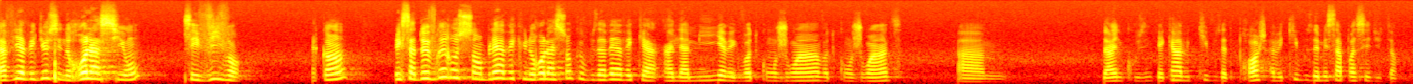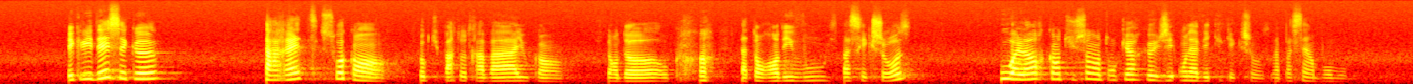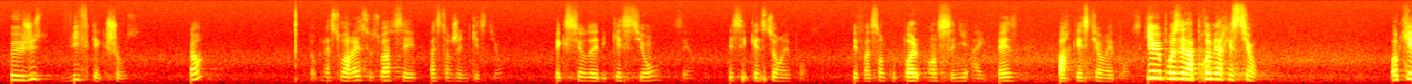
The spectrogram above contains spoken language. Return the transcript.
La vie avec Dieu, c'est une relation, c'est vivant. D'accord? Et que ça devrait ressembler avec une relation que vous avez avec un, ami, avec votre conjoint, votre conjointe, euh, une cousine, quelqu'un avec qui vous êtes proche, avec qui vous aimez ça passer du temps. Et que l'idée, c'est que tu arrêtes, soit quand il faut que tu partes au travail, ou quand tu t'endors, ou quand tu as ton rendez-vous, il se passe quelque chose, ou alors quand tu sens dans ton cœur que on a vécu quelque chose, on a passé un bon moment. Peux juste vivre quelque chose. Donc la soirée ce soir, c'est Pasteur, j'ai une question. Et si on a des questions, c'est questions-réponses. C'est façon que Paul enseignait à Éphèse par question-réponse. Qui veut poser la première question? Ok.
